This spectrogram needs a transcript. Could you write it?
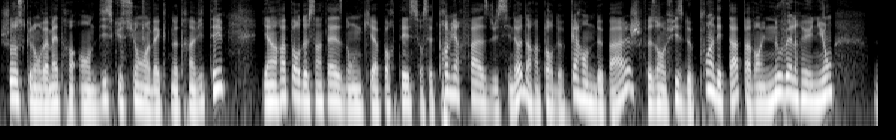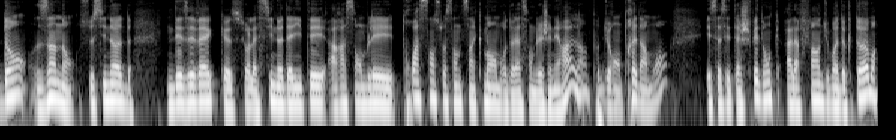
chose que l'on va mettre en discussion avec notre invité. Il y a un rapport de synthèse donc qui a porté sur cette première phase du synode, un rapport de 42 pages, faisant office de point d'étape avant une nouvelle réunion dans un an. Ce synode des évêques sur la synodalité a rassemblé 365 membres de l'Assemblée générale hein, durant près d'un mois, et ça s'est achevé donc à la fin du mois d'octobre,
